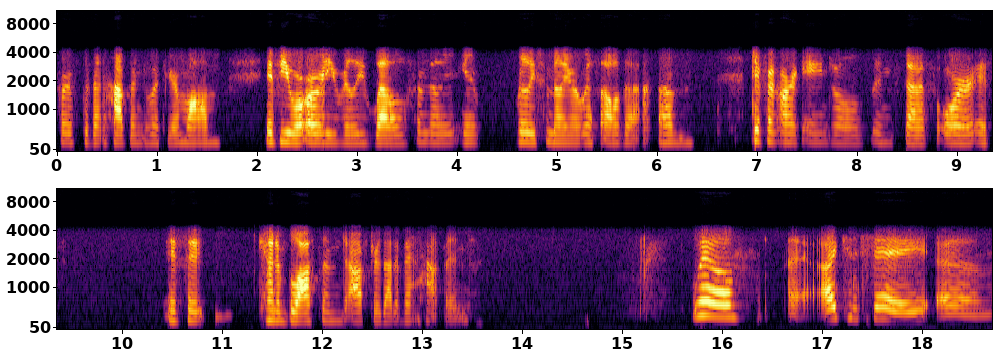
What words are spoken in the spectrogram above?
first event happened with your mom. If you were already really well familiar, you know, really familiar with all the um, different archangels and stuff, or if if it kind of blossomed after that event happened. Well, I can say um,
